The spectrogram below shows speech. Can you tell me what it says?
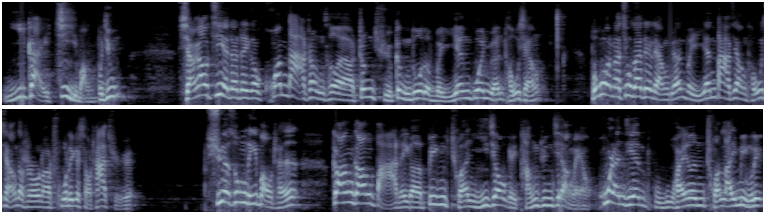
一概既往不咎。想要借着这个宽大政策呀，争取更多的韦燕官员投降。不过呢，就在这两员韦燕大将投降的时候呢，出了一个小插曲。薛松、李宝臣刚刚把这个兵权移交给唐军将领，忽然间，仆固怀恩传来命令，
